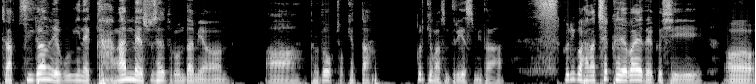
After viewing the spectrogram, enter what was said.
자 기간 외국인의 강한 매수세 들어온다면 아 더더욱 좋겠다. 그렇게 말씀드리겠습니다. 그리고 하나 체크해 봐야 될 것이 어,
